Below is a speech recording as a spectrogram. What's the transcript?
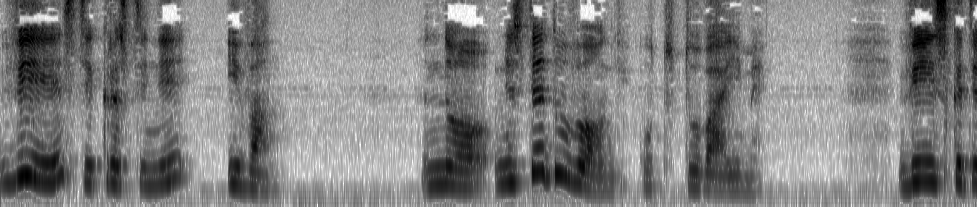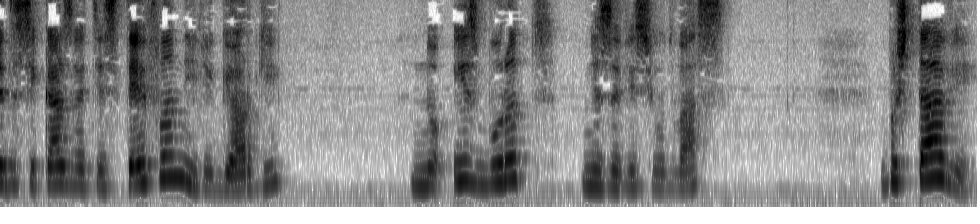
вие сте кръстени Иван, но не сте доволни от това име. Вие искате да си казвате Стефан или Георги, но изборът не зависи от вас. Баща ви,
